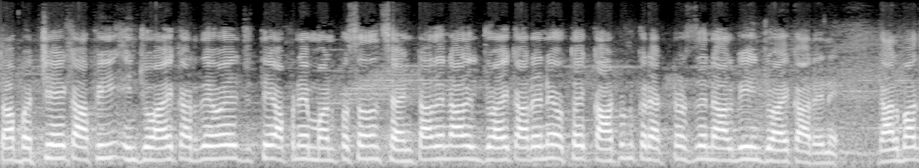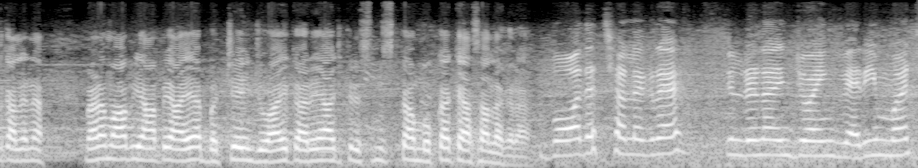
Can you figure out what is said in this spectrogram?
ਤਾਂ ਬੱਚੇ ਕਾਫੀ ਇੰਜੋਏ ਕਰਦੇ ਹੋਏ ਜਿੱਥੇ ਆਪਣੇ ਮਨਪਸੰਦ ਸੈਂਟਾ ਦੇ ਨਾਲ ਇੰਜੋਏ ਕਰ ਰਹੇ ਨੇ ਉੱਥੇ ਕਾਰਟੂਨ ਕਰੈਕਟਰਸ ਦੇ ਨਾਲ भी इंजॉय कर रहे हैं ਗੱਲਬਾਤ ਕਰ ਲੈਣਾ मैडम आप यहाँ पे आए हैं बच्चे इंजॉय कर रहे हैं आज क्रिसमस का मौका कैसा लग रहा है बहुत अच्छा लग रहा है children are enjoying very much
